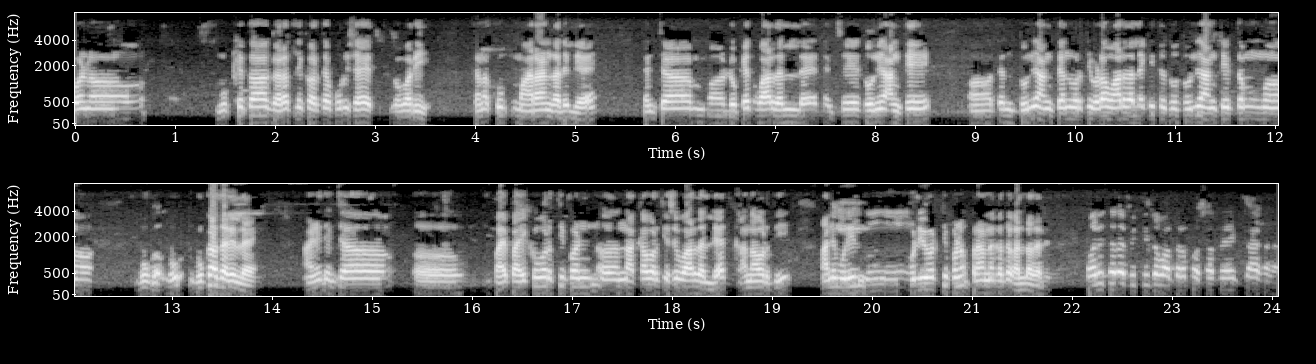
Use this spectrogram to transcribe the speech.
पण मुख्यतः घरातले कर्त्या पुरुष आहेत गवारी त्यांना खूप मारहाण झालेली आहे. त्यांच्या डोक्यात वार झालेले आहे. त्यांचे दोन्ही अंगठे त्या दोन्ही अंगठ्यांवरती एवढा वार झाला की ते दोन्ही अंगठे एकदम भुका झालेला आहे. आणि त्यांच्या बाय बायकोवरती पण नाकावरती असे वार झालेले आहेत कानावरती. आणि मुली मुलीवरती पण प्राणघातक हल्ला झालेला आहे. परिसरात भीतीचं वातावरण पसरत आहे काय सांगा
